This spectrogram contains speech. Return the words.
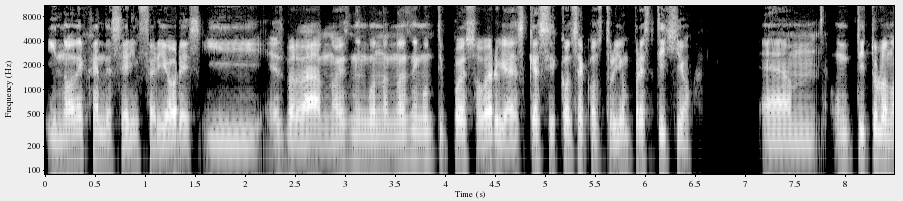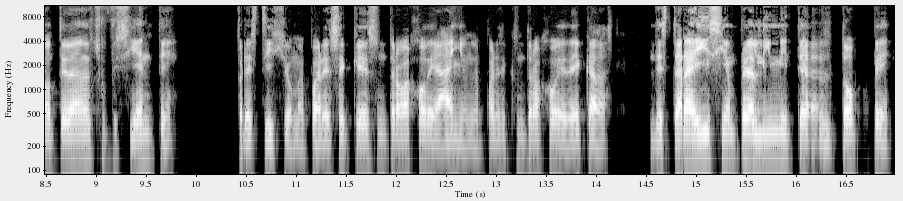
y no dejen de ser inferiores. Y es verdad, no es, ninguna, no es ningún tipo de soberbia, es que así se construye un prestigio. Em, un título no te da el suficiente prestigio. Me parece que es un trabajo de años, me parece que es un trabajo de décadas, de estar ahí siempre al límite, al tope,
